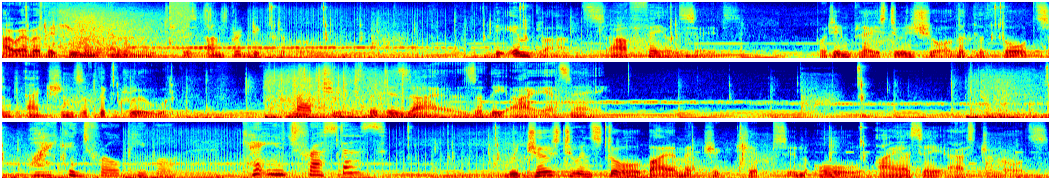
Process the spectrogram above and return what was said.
However, the human element is unpredictable. The implants are fail-safes, put in place to ensure that the thoughts and actions of the crew matches the desires of the ISA. Why control people? Can't you trust us? We chose to install biometric chips in all ISA astronauts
